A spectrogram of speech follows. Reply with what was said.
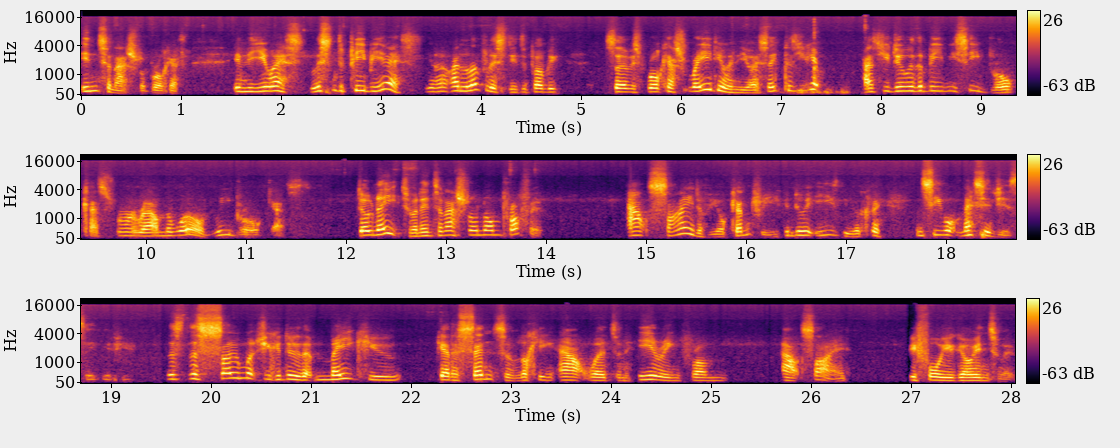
international broadcasts. In the US, listen to PBS. You know, I love listening to public service broadcast radio in the USA because you get, as you do with the BBC, broadcasts from around the world, rebroadcasts. Donate to an international non-profit outside of your country. You can do it easily and see what messages they give you. There's, there's so much you can do that make you get a sense of looking outwards and hearing from outside before you go into it.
